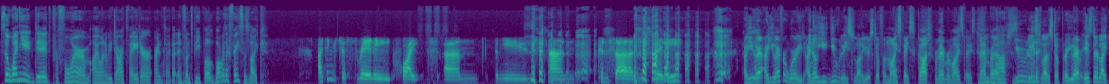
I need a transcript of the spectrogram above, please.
So when you did perform I Want to Be Darth Vader or anything like that in front of people, what were their faces like? I think just really quite um, bemused and concerned, really. Are you are you ever worried? I know you, you released a lot of your stuff on MySpace. God, remember MySpace? Remember Um, that. You released a lot of stuff, but are you ever? Is there like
